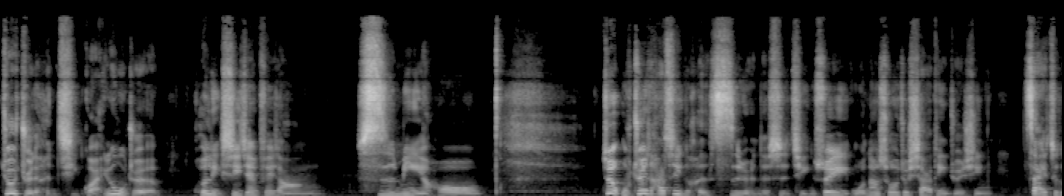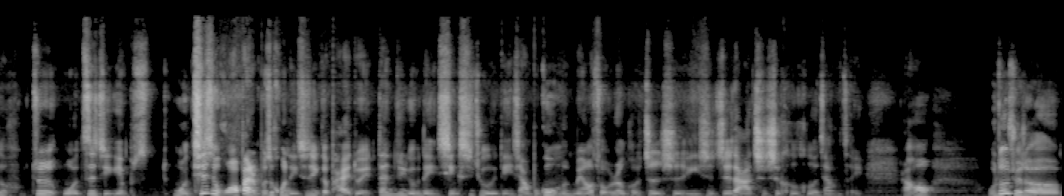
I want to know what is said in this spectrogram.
就觉得很奇怪，因为我觉得婚礼是一件非常私密，然后就我觉得它是一个很私人的事情，所以我那时候就下定决心，在这个就是我自己也不是我，其实我要办的不是婚礼，是一个派对，但是有点形式就有点像，不过我们没有走任何正式仪式，只是大家吃吃喝喝这样子，然后。我都觉得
